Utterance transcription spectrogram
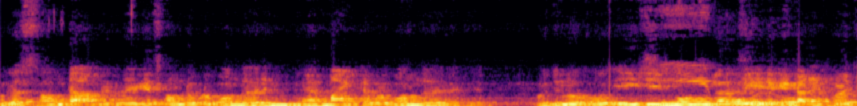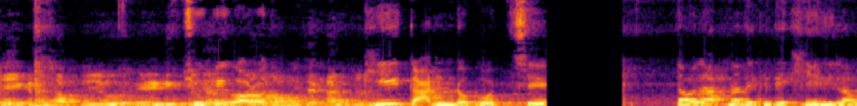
ওটার সাউন্ডটা আপডেট হয়ে গেছে সাউন্ডটা পুরো বন্ধ হয়ে গেছে মাইকটা পুরো বন্ধ হয়ে গেছে। ওই জন্য ও এই যে আছে এটাকে কানেক্ট করেছে এখানে সব কিছু এডিটিং চুপি করো তুমি। কি কাণ্ড করছে? তাহলে আপনাদেরকে দেখিয়ে দিলাম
